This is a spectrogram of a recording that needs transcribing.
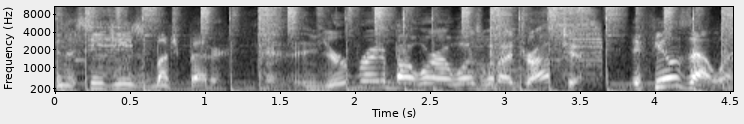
And the CG is much better. You're right about where I was when I dropped you. It feels that way.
